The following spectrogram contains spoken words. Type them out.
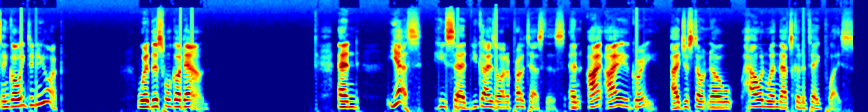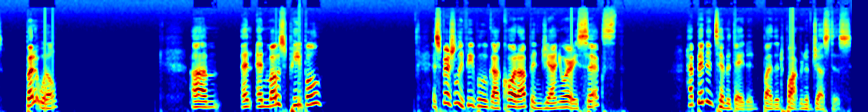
and going to New York where this will go down. And yes, he said you guys ought to protest this. And I I agree. I just don't know how and when that's going to take place. But it will. Um, and, and most people, especially people who got caught up in January 6th, have been intimidated by the Department of Justice.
